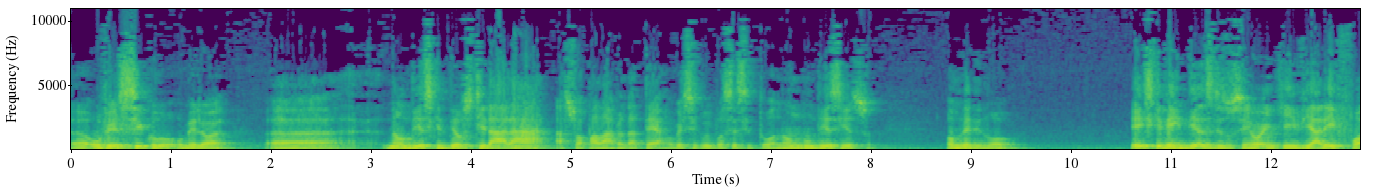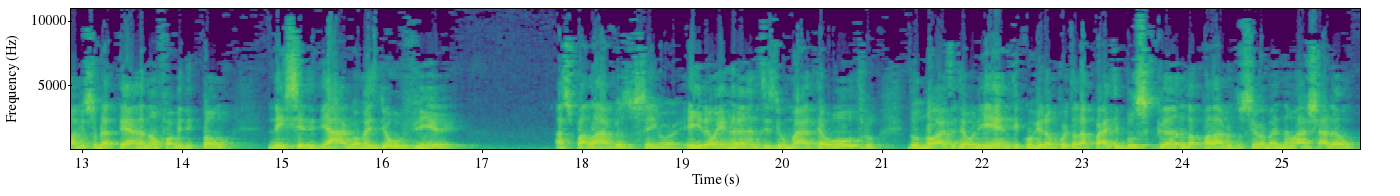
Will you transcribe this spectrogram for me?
uh, o versículo, ou melhor, uh, não diz que Deus tirará a sua palavra da terra, o versículo que você citou. Não, não diz isso. Vamos ler de novo. Eis que vem dias, diz o Senhor, em que enviarei fome sobre a terra, não fome de pão, nem sede de água, mas de ouvir as palavras do Senhor. E irão errantes de um mar até o outro, do norte até o oriente, correrão por toda parte, buscando a palavra do Senhor, mas não a acharão.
